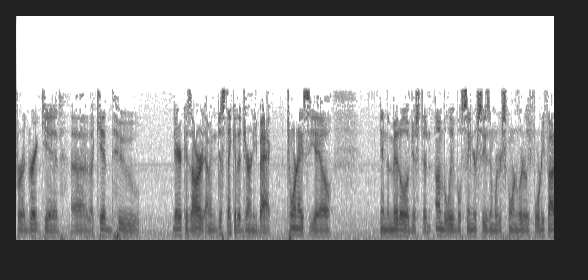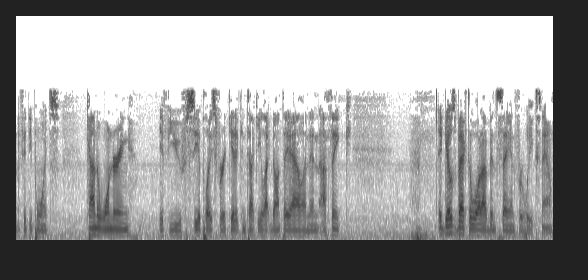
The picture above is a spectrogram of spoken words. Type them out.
for a great kid. Uh, a kid who Derek has already. I mean, just think of the journey back. Torn ACL in the middle of just an unbelievable senior season where you're scoring literally 45 to 50 points. Kind of wondering if you see a place for a kid at Kentucky like Dontaie Allen, and I think it goes back to what I've been saying for weeks now.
